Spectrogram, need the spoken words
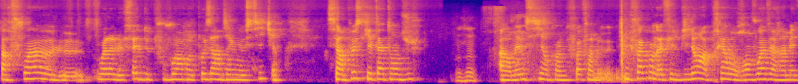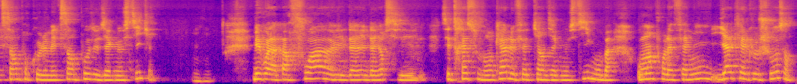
parfois euh, le, voilà, le fait de pouvoir poser un diagnostic, c'est un peu ce qui est attendu. Mhm. Alors même si, encore une fois, enfin, une fois qu'on a fait le bilan, après on renvoie vers un médecin pour que le médecin pose le diagnostic. Mhm. Mais voilà, parfois, et d'ailleurs c'est très souvent le cas, le fait qu'il y ait un diagnostic, bon bah, au moins pour la famille, il y a quelque chose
